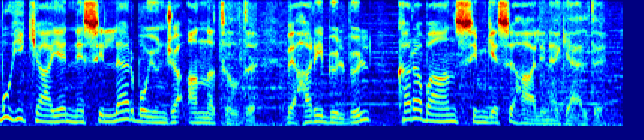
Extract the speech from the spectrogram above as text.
Bu hikaye nesiller boyunca anlatıldı ve Hari Bülbül Karabağ'ın simgesi haline geldi.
